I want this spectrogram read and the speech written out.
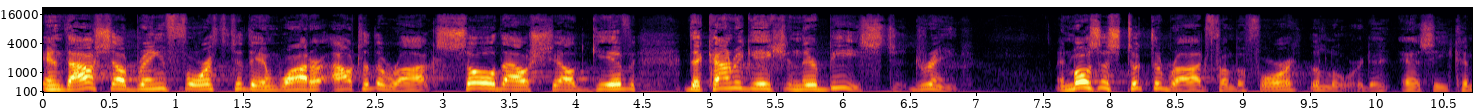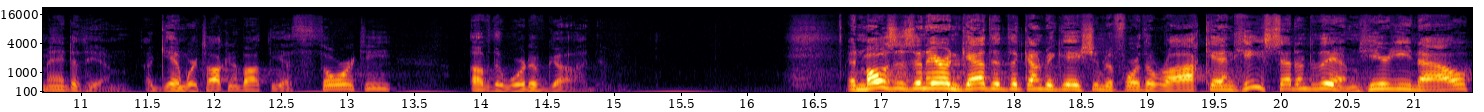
and thou shalt bring forth to them water out of the rock, so thou shalt give the congregation their beast drink. And Moses took the rod from before the Lord as he commanded him. Again, we're talking about the authority of the Word of God. And Moses and Aaron gathered the congregation before the rock, and he said unto them, Hear ye now,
